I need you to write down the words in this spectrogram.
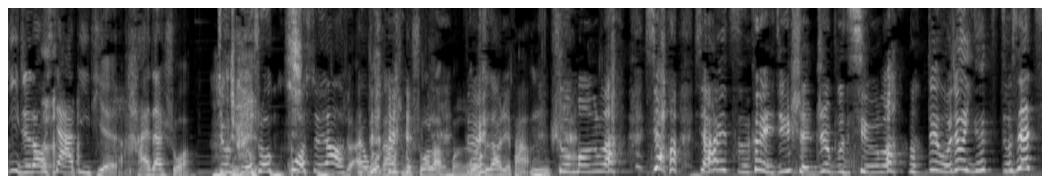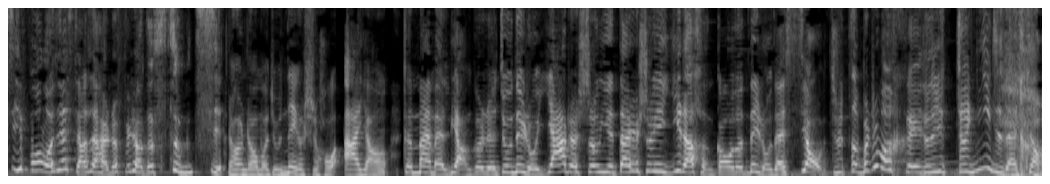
一直到下地铁还在说，就比如说过隧道的时候，哎，我刚刚是不是说了过隧道这趴？嗯，说懵了，小小黑此刻已经神志不清了。对，我就已经，我现在气疯了，我现在想起来还是非常的生气。然后你知道吗？就那个时候，阿阳跟麦麦两个人就那种压着声音，但是声音依然很高的那种在笑，就是怎么这么黑，就就一直在笑。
